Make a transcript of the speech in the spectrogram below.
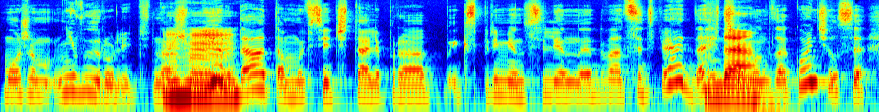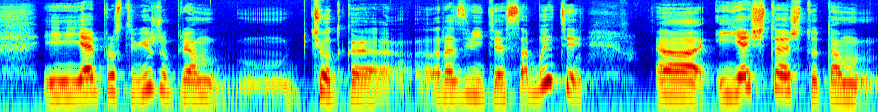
можем не вырулить наш mm-hmm. мир, да, там мы все читали про эксперимент Вселенная 25, да, да, чем он закончился, и я просто вижу прям четкое развитие событий, А, и я считаю, что там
